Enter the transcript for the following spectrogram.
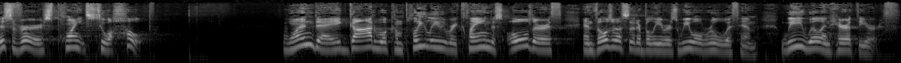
This verse points to a hope. One day, God will completely reclaim this old earth, and those of us that are believers, we will rule with Him. We will inherit the earth.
